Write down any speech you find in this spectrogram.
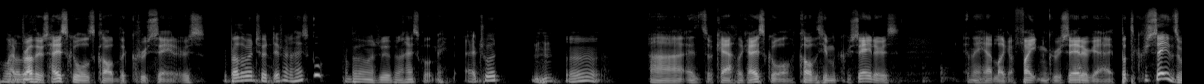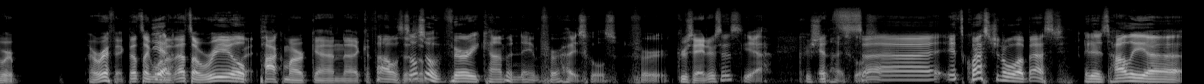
what my other- brother's high school was called the Crusaders. Your brother went to a different high school, My brother went to a different high school with me, Edgewood. Mhm. Oh. uh, and so Catholic high school called the team the Crusaders, and they had like a fighting Crusader guy. But the Crusades were horrific. That's like Yeah. of, that's a real Right. pockmark on uh, It's also a very common name for high schools. For Crusaders is. yeah, Christian high It's schools. uh, it's questionable at best. It is. Holly, uh,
